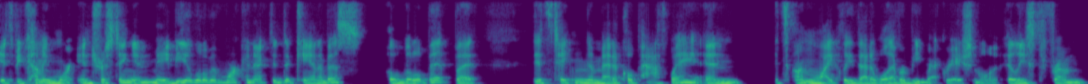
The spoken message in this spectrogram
It's becoming more interesting and maybe a little bit more connected to cannabis a little bit, but it's taking a medical pathway and it's unlikely that it will ever be recreational, at least from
